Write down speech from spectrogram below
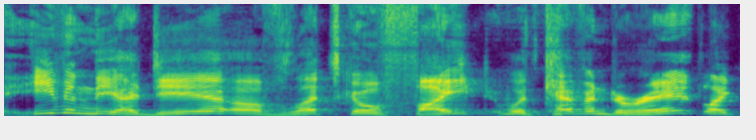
even the idea of let's go fight with Kevin Durant like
